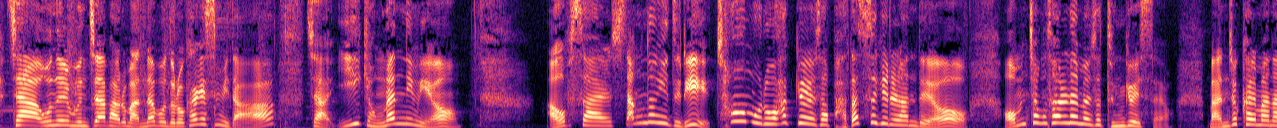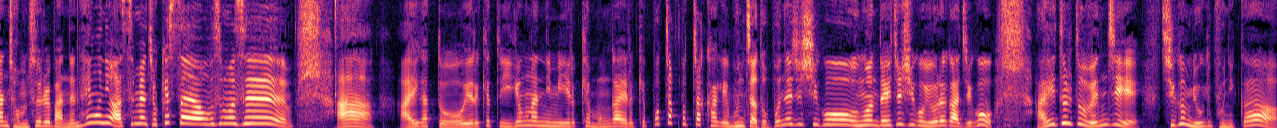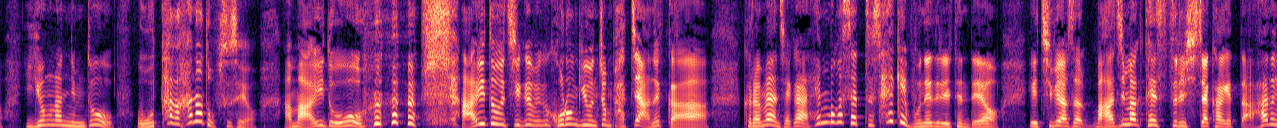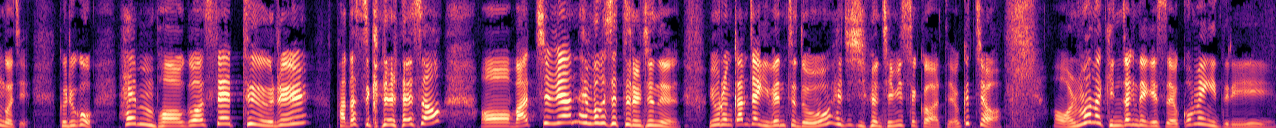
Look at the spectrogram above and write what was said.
자, 오늘 문자 바로 만나보도록 하겠습니다. 자, 이경란 님이요. 9살 쌍둥이들이 처음으로 학교에서 받아쓰기를 한대요. 엄청 설레면서 등교했어요. 만족할 만한 점수를 받는 행운이 왔으면 좋겠어요. 웃음 웃음. 아, 아이가 또 이렇게 또 이경란 님이 이렇게 뭔가 이렇게 뽀짝뽀짝하게 문자도 보내주시고 응원도 해주시고 요래가지고 아이들도 왠지 지금 여기 보니까 이경란 님도 오타가 하나도 없으세요. 아마 아이도, 아이도 지금 그런 기운 좀 받지 않을까. 그러면 제가 햄버거 세트 3개 보내드릴 텐데요. 집에 와서 마지막 테스트를 시작하겠다 하는 거지. 그리고 햄버거 세트를 받아쓰기를 해서 어 맞추면 햄버거 세트를 주는 요런 깜짝 이벤트도 해주시면 재밌을 것 같아요. 그쵸? 어, 얼마나 긴장되겠어요, 꼬맹이들이.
